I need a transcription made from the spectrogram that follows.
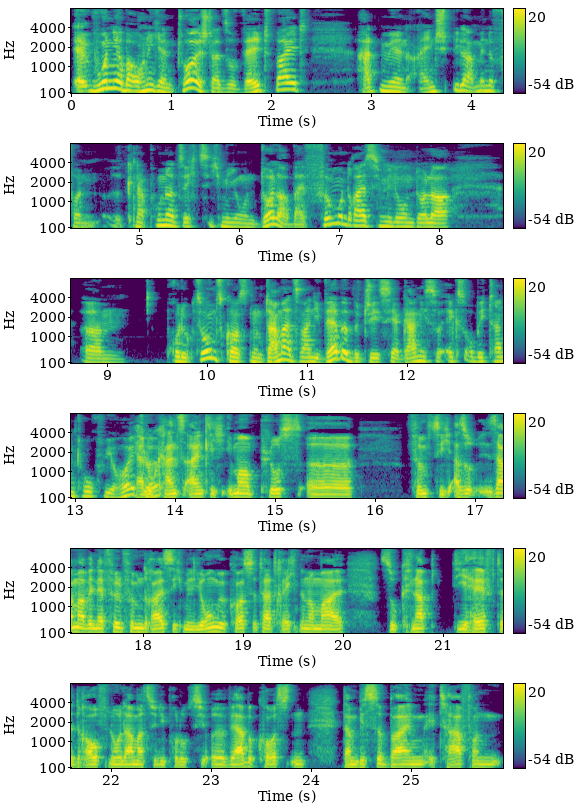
Äh, wurden ja aber auch nicht enttäuscht. Also weltweit hatten wir einen Einspieler am Ende von äh, knapp 160 Millionen Dollar bei 35 Millionen Dollar ähm, Produktionskosten. Und damals waren die Werbebudgets ja gar nicht so exorbitant hoch wie heute. ja, du kannst eigentlich immer plus äh, 50, also sag mal, wenn der Film 35 Millionen gekostet hat, rechne nochmal so knapp die Hälfte drauf, nur damals für die Produktion, äh, Werbekosten, dann bist du beim Etat von,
